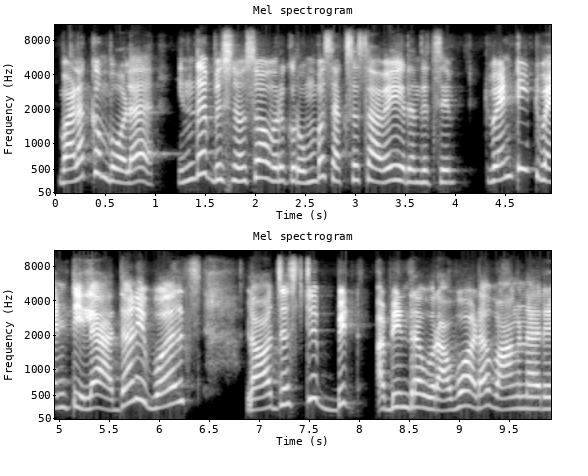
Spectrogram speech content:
வழக்கம் போல் இந்த பிஸ்னஸும் அவருக்கு ரொம்ப சக்ஸஸாகவே இருந்துச்சு. டுவெண்ட்டி டுவெண்ட்டியில் அதானி வேர்ல்ட்ஸ் லார்ஜஸ்ட் பிட் அப்படின்ற ஒரு அவார்டை வாங்கினாரு.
